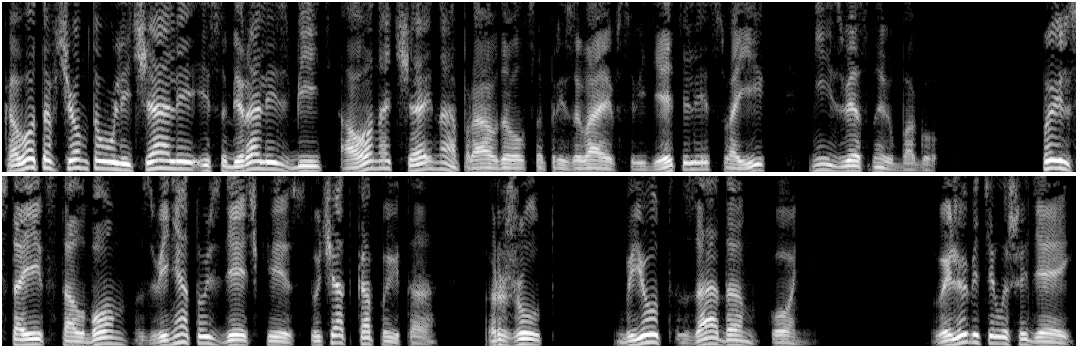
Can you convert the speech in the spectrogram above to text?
кого-то в чем-то уличали и собирались бить, а он отчаянно оправдывался, призывая в свидетели своих неизвестных богов. Пыль стоит столбом, звенят уздечки, стучат копыта, ржут, Бьют задом кони. «Вы любите лошадей?»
